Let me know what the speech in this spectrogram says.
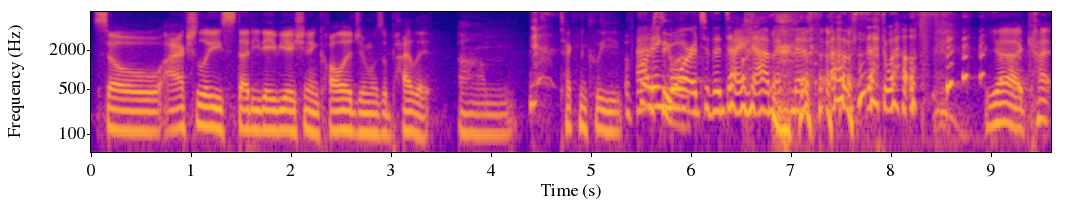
So I actually studied aviation in college and was a pilot. Um, technically, Adding more was. to the dynamicness of Seth Wells. yeah.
